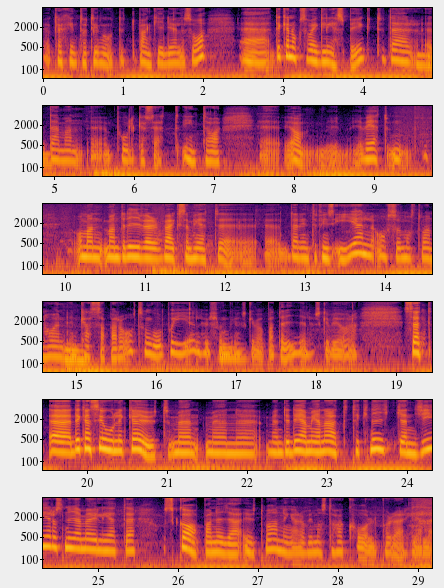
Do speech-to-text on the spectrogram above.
eh, kanske inte har tillgång till ett bank-id eller så. Eh, det kan också vara i glesbygd där, där man eh, på olika sätt inte har, eh, ja, jag vet mm, om man, man driver verksamhet eh, eh, där det inte finns el och så måste man ha en, en kassaapparat som går på el. Hur fungerar, ska vi ha batteri eller hur ska vi göra? Så att, eh, det kan se olika ut men, men, men det är det jag menar att tekniken ger oss nya möjligheter skapar nya utmaningar och vi måste ha koll på det där hela,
